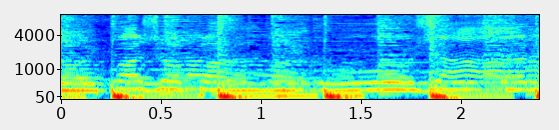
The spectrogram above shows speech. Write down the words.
doi pa jopani ujar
